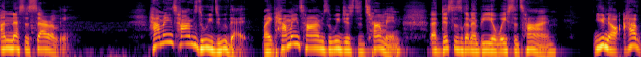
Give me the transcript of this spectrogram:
unnecessarily. How many times do we do that? Like, how many times do we just determine that this is going to be a waste of time? You know, I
